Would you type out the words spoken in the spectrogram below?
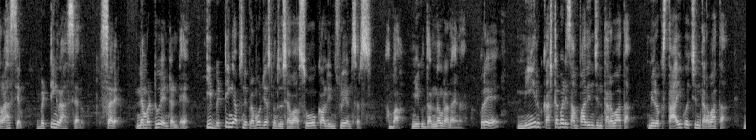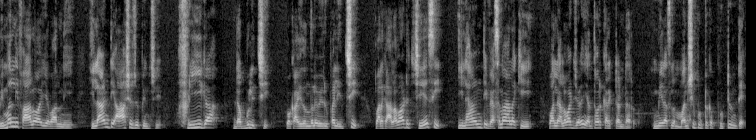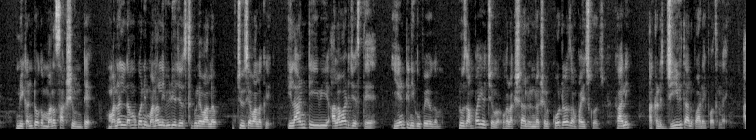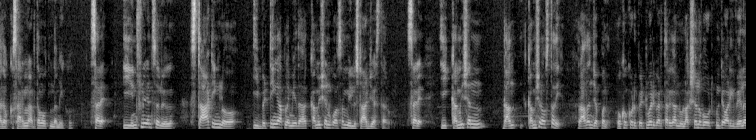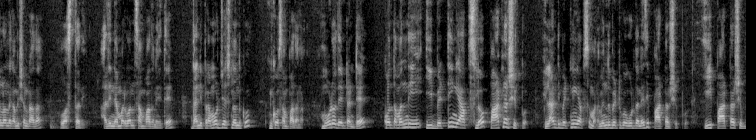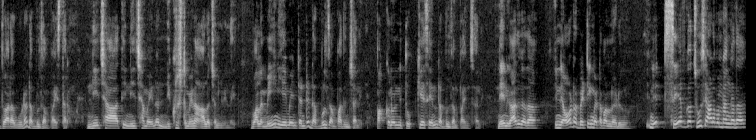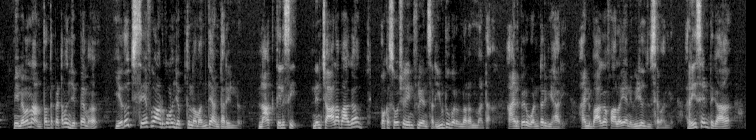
రహస్యం బెట్టింగ్ రహస్యాలు. సరే నెంబర్ టూ ఏంటంటే ఈ బెట్టింగ్ యాప్స్ని ప్రమోట్ చేస్తున్నారు చూసావా? సో కాల్డ్ ఇన్ఫ్లుయెన్సర్స్ అబ్బా మీకు దండం రా నాయన. ఒరే మీరు కష్టపడి సంపాదించిన తర్వాత మీరు ఒక స్థాయికి వచ్చిన తర్వాత మిమ్మల్ని ఫాలో అయ్యే వాళ్ళని ఇలాంటి ఆశ చూపించి ఫ్రీగా డబ్బులు ఇచ్చి ఒక ఐదు వందల వెయ్యి రూపాయలు ఇచ్చి వాళ్ళకి అలవాటు చేసి ఇలాంటి వ్యసనాలకి వాళ్ళని అలవాటు చేయడం ఎంతవరకు కరెక్ట్ అంటారు? మీరు అసలు మనిషి పుట్టుక పుట్టి ఉంటే మీకంటూ ఒక మనసాక్షి ఉంటే మనల్ని నమ్ముకొని మనల్ని వీడియో చేసుకునే వాళ్ళు చూసే వాళ్ళకి ఇలాంటివి అలవాటు చేస్తే ఏంటి నీకు ఉపయోగం? నువ్వు సంపాదించేమో ఒక లక్ష రెండు లక్షల కోట్లలో సంపాదించుకోవచ్చు. కానీ అక్కడ జీవితాలు పాడైపోతున్నాయి. అది ఒక్కసారి అర్థమవుతుందా మీకు? సరే ఈ ఇన్ఫ్లుయెన్సర్లు స్టార్టింగ్లో ఈ బెట్టింగ్ యాప్ల మీద కమిషన్ కోసం వీళ్ళు స్టార్ట్ చేస్తారు. సరే ఈ కమిషన్ దాని కమిషన్ వస్తుంది రాదని చెప్పను. ఒక్కొక్కడు పెట్టుబడి పెడతారుగా నువ్వు లక్షలు పోగొట్టుకుంటే వాడికి వేలలో ఉన్న కమిషన్ రాదా? వస్తుంది. అది నెంబర్ వన్ సంపాదన అయితే. దాన్ని ప్రమోట్ చేసినందుకు ఇంకో సంపాదన. మూడోది ఏంటంటే కొంతమంది ఈ బెట్టింగ్ యాప్స్లో పార్ట్నర్షిప్. ఇలాంటి బెట్టింగ్ యాప్స్ మనం ఎందుకు పెట్టుకోకూడదు అనేసి పార్ట్నర్షిప్. ఈ పార్ట్నర్షిప్ ద్వారా కూడా డబ్బులు సంపాదిస్తారు. నీచాతి నీచమైన నికృష్టమైన ఆలోచనలు వీళ్ళవి. వాళ్ళ మెయిన్ ఏమేంటంటే డబ్బులు సంపాదించాలి. పక్కనోడిని తొక్కేసైనా డబ్బులు సంపాదించాలి. నేను కాదు కదా నిన్న ఎవడో బెట్టింగ్ పెట్టమన్నాడు? నేను సేఫ్గా చూసి ఆడమన్నాం కదా. మేమేమన్నా అంతంత పెట్టమని చెప్పామా? ఏదో సేఫ్గా ఆడుకోమని చెప్తున్నాం అంతే అంటారు వీళ్ళు. నాకు తెలిసి నేను చాలా బాగా ఒక సోషల్ ఇన్ఫ్లుయెన్సర్ యూట్యూబర్ ఉన్నారనమాట ఆయన పేరు ఒంటరి విహారి. ఆయన బాగా ఫాలో అయ్యి ఆయన వీడియోలు చూసేవాడిని. రీసెంట్గా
